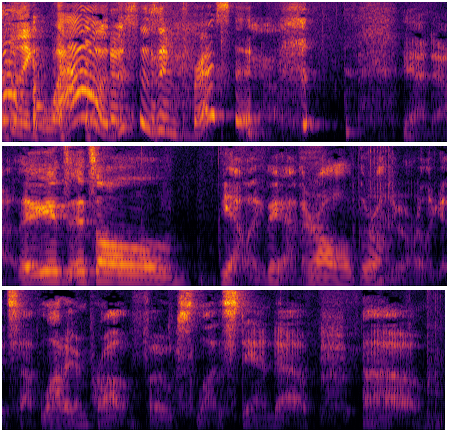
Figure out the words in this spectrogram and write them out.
I'm like, wow, this is impressive. yeah, yeah, no, it's it's all yeah, like yeah, they're all they're all doing really good stuff. A lot of improv folks, a lot of stand up, um,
